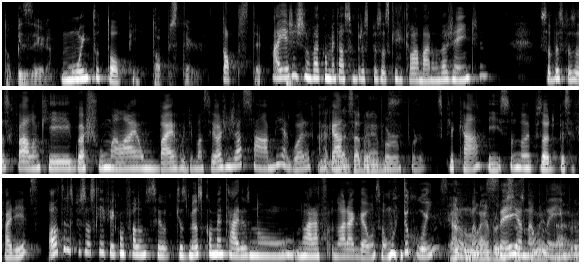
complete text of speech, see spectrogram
Topzera. Muito top. Topster. Topster. Aí a gente não vai comentar sobre as pessoas que reclamaram da gente. Sobre as pessoas que falam que Guaxuma lá é um bairro de Maceió, a gente já sabe agora. Obrigado por- sabemos. Por, por explicar isso no episódio do PC Farias. Outras pessoas que ficam falando que os meus comentários no, no, no Aragão são muito ruins. Eu não, lembro sei, eu não lembro.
